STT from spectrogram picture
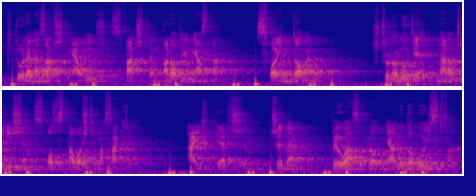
i które na zawsze miały już zwać tę parodię miasta swoim domem. Szczuroludzie narodzili się z pozostałości masakry, a ich pierwszym czynem była zbrodnia ludobójstwa.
